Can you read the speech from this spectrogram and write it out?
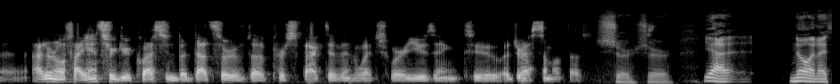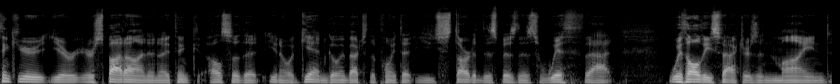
I don't know if I answered your question, but that's sort of the perspective in which we're using to address some of those. Sure, sure. Yeah. No, and I think you're you're you're spot on, and I think also that you know again going back to the point that you started this business with that with all these factors in mind,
